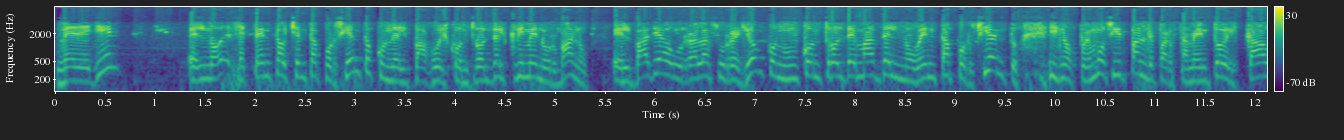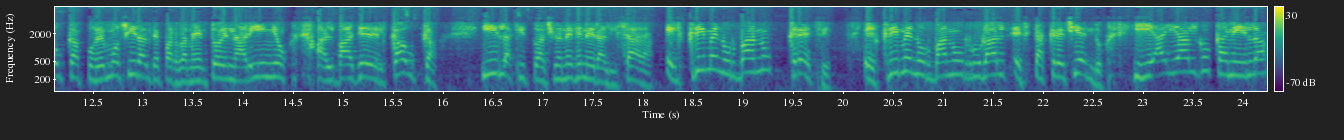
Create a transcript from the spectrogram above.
Medellín el 70-80% con el bajo el control del crimen urbano. El Valle de Aburrala, su región, con un control de más del 90%. Y nos podemos ir para el departamento del Cauca, podemos ir al departamento de Nariño, al Valle del Cauca. Y la situación es generalizada. El crimen urbano crece. El crimen urbano rural está creciendo. Y hay algo, Camila,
